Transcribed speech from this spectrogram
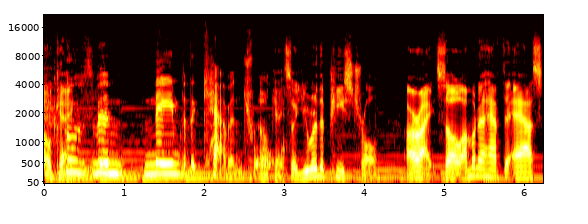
Okay. Who's been named the cabin troll? Okay, so you were the peace troll. All right, so I'm gonna have to ask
